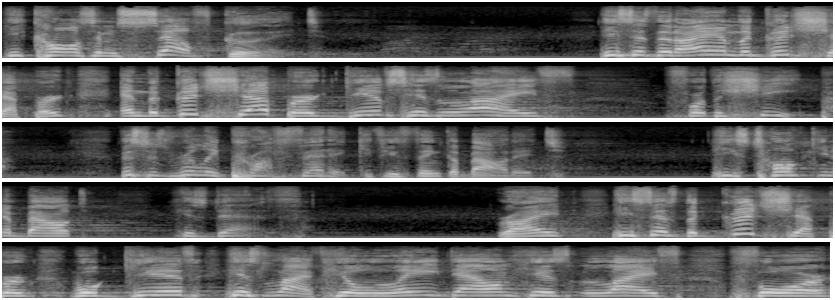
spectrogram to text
He calls himself good. He says that I am the good shepherd, and the good shepherd gives his life for the sheep. This is really prophetic if you think about it. He's talking about his death, right? He says the good shepherd will give his life, he'll lay down his life for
